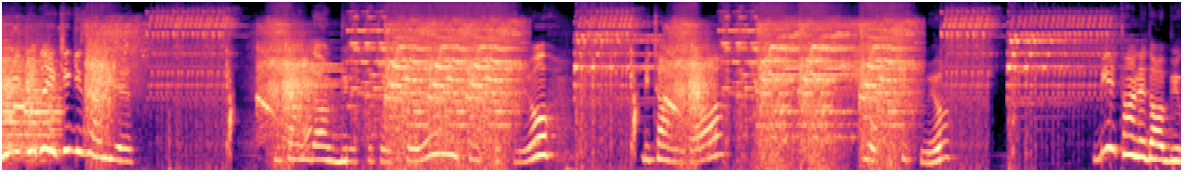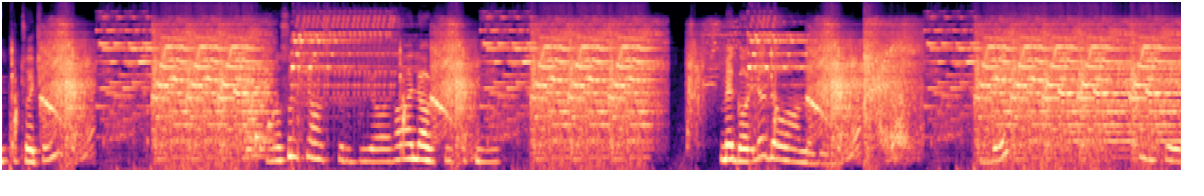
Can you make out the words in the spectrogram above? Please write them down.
Bir videoda iki gizemli. Bir tane daha büyük kutu açıyorum. Şey çıkmıyor. Bir tane daha. Yok çıkmıyor. Bir tane daha büyük kutu açalım. Nasıl şanstır bu ya? Hala bir şey çıkmıyor. Mega ile devam edelim. 5 Bir şey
